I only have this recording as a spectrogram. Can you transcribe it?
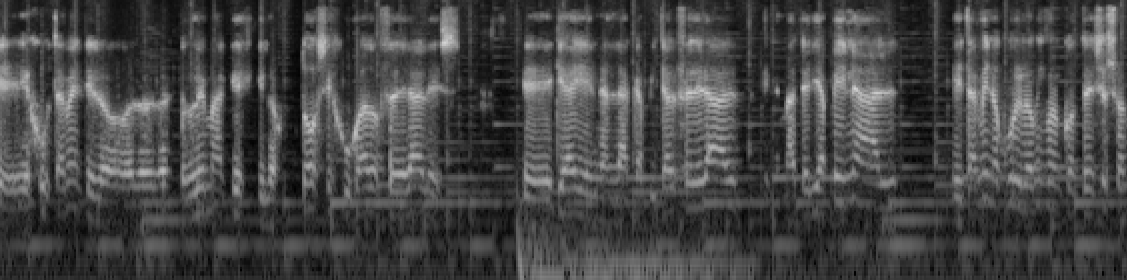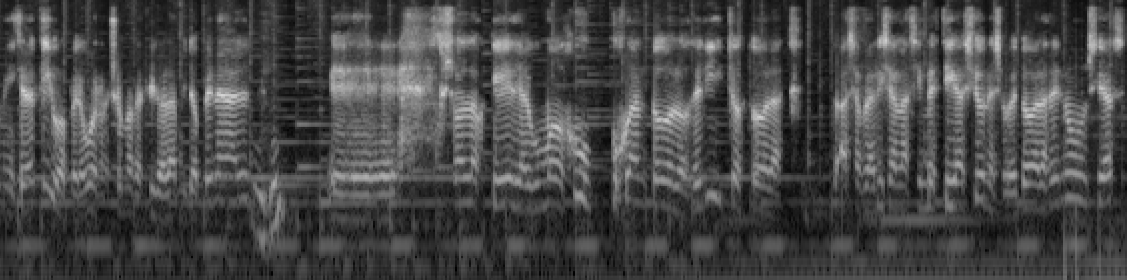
eh, justamente el problema que es que los 12 juzgados federales eh, que hay en la capital federal en materia penal, eh, también ocurre lo mismo en contencioso administrativo, pero bueno, yo me refiero al ámbito penal, son los que de algún modo juzgan todos los delitos, todas las se realizan las investigaciones, sobre todo las denuncias,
